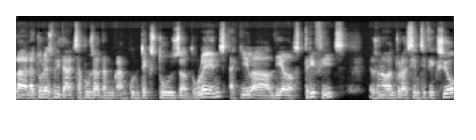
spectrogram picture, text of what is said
la natura és veritat, s'ha posat en, en contextos dolents. Aquí, la, el dia dels Trífids, és una aventura de ciència-ficció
